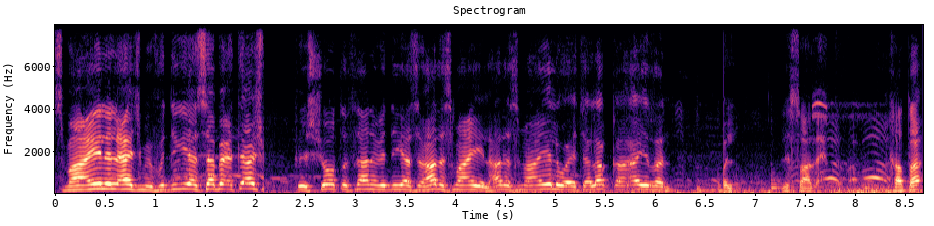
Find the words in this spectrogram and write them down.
إسماعيل العجمي في الدقيقة 17 في الشوط الثاني في الدقيقة 7 هذا إسماعيل هذا إسماعيل ويتلقى أيضا. لصالح خطأ.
